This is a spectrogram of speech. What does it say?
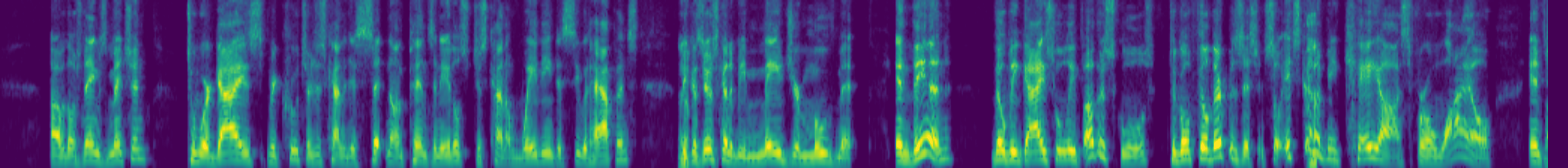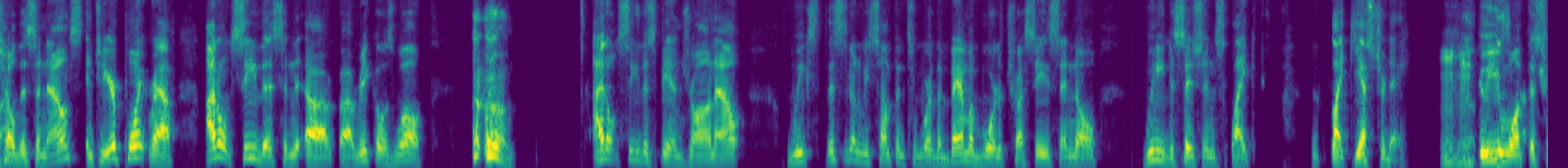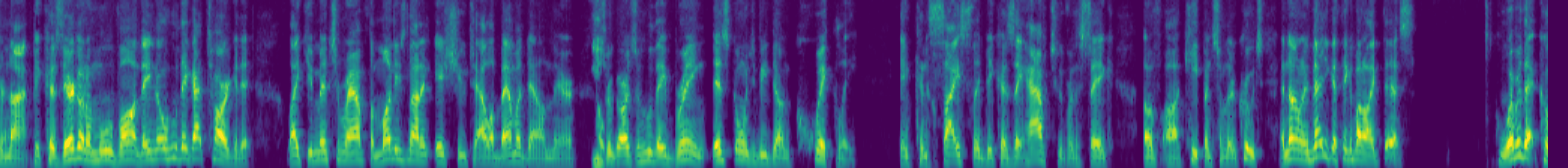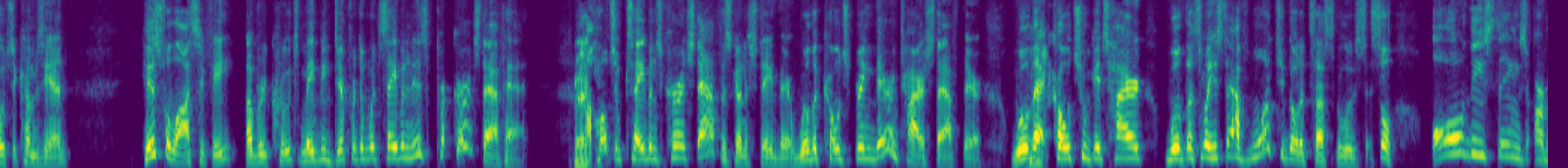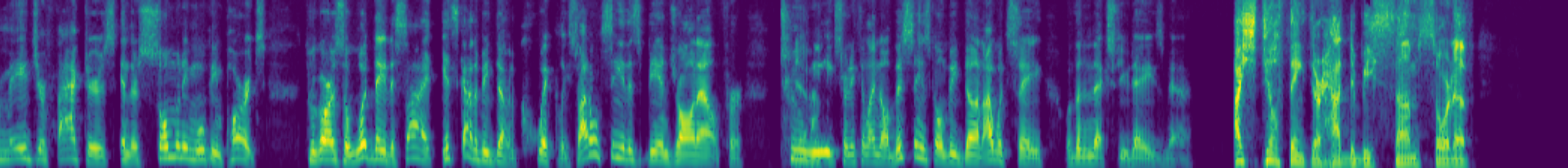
of those names mentioned to where guys, recruits are just kind of just sitting on pins and needles, just kind of waiting to see what happens Yep. because there's going to be major movement. And then there'll be guys who leave other schools to go fill their position. So it's going to be chaos for a while until this announced. And to your point, Ralph, I don't see this, and uh, uh, Rico as well. I don't see this being drawn out weeks. This is going to be something to where the Bama Board of Trustees say, no, we need decisions like like yesterday. Mhm. Do you want this or not? Because they're going to move on. They know who they got targeted. Like you mentioned, Ralph, the money's not an issue to Alabama down there. Nope. With regards to who they bring, it's going to be done quickly and concisely because they have to for the sake of uh, keeping some of the recruits. And not only that, you got to think about it like this: whoever that coach that comes in, his philosophy of recruits may be different than what Saban and his per- current staff had. Correct. How much of Saban's current staff is going to stay there? Will the coach bring their entire staff there? Will that coach who gets hired, will the, some of his staff want to go to Tuscaloosa? So all these things are major factors, and there's so many moving parts with regards to what they decide. It's got to be done quickly. So I don't see this being drawn out for two Yeah. weeks or anything like no. This thing's going to be done, I would say, within the next few days, man. I still think there had to be some sort of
